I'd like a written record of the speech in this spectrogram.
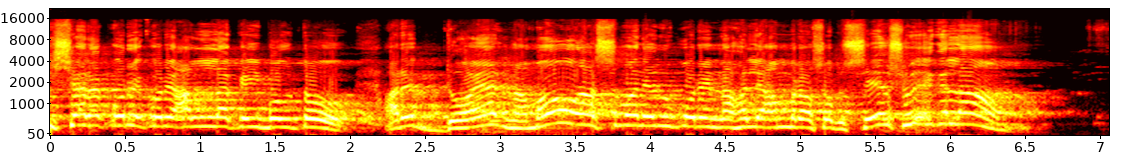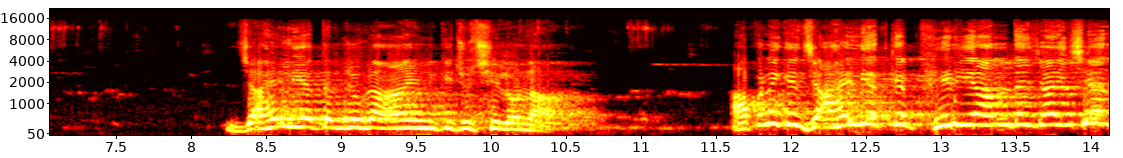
ইশারা করে করে আল্লাহকেই বলতো, আরে দয়া নামাও আসমানের উপরে না হলে আমরা সব শেষ হয়ে গেলাম। জাহেলিয়াতের যুগে আইন কিছু ছিল না। আপনি কি জাহেলিয়াতকে ফিরিয়ে আনতে চাইছেন?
